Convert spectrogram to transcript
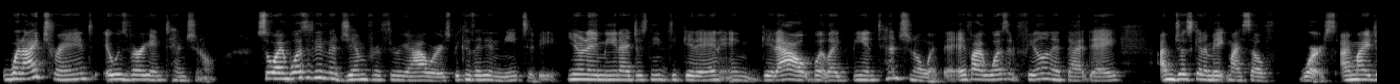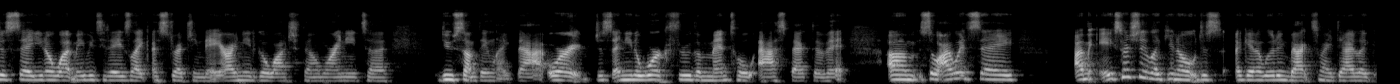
when I trained, it was very intentional. So I wasn't in the gym for 3 hours because I didn't need to be. You know what I mean? I just needed to get in and get out, but like be intentional with it. If I wasn't feeling it that day, I'm just going to make myself worse. I might just say, you know what, maybe today's like a stretching day or I need to go watch film or I need to do something like that or just i need to work through the mental aspect of it. Um, so i would say i mean especially like you know just again alluding back to my dad like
